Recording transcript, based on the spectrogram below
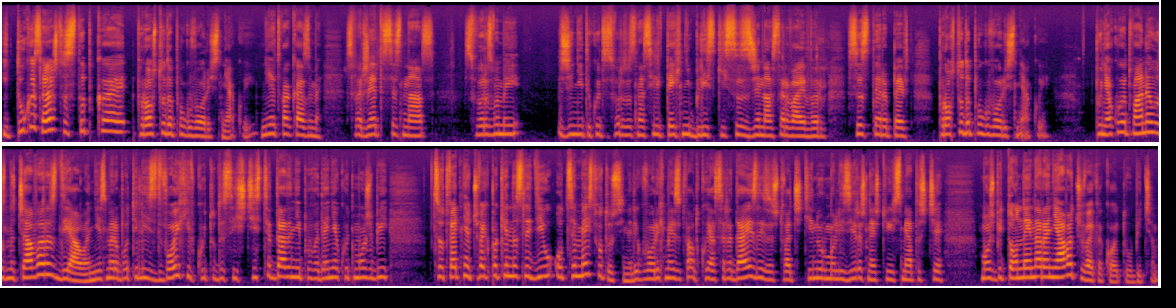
И тук следващата стъпка е просто да поговориш с някой. Ние това казваме. Свържете се с нас. Свързваме жените, които свързват с нас или техни близки с жена сървайвър, с терапевт. Просто да поговориш с някой. Понякога това не означава раздяла. Ние сме работили с двойки, в които да се изчистят дадени поведения, които може би съответният човек пък е наследил от семейството си. Нали? Говорихме и за това, от коя среда излизаш, това, че ти нормализираш нещо и смяташ, че може би то не наранява човека, който обичам.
